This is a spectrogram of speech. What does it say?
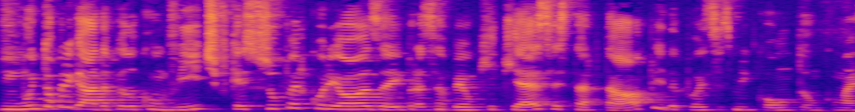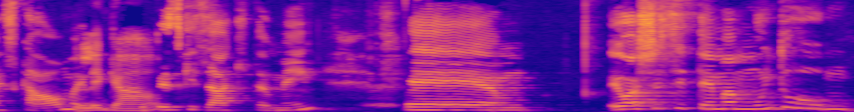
Muito obrigada pelo convite. Fiquei super curiosa aí para saber o que, que é essa startup. Depois vocês me contam com mais calma. Legal. Vou pesquisar aqui também. É, eu acho esse tema muito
